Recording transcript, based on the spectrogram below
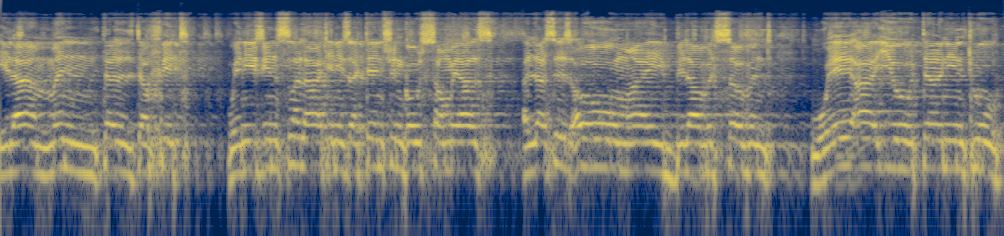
إلى من تلتفت When he's in salat and his attention goes somewhere else, Allah says, Oh my beloved servant, where are you turning to?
